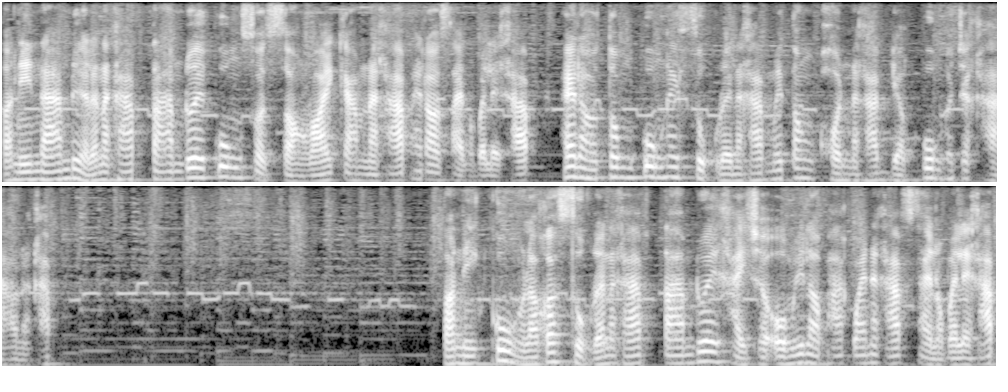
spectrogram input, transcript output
ตอนนี้น้ำเดือดแล้วนะครับ ตามด้วยกุ้งสด 200 กรัมนะครับ ให้เราใส่ลงไปเลยครับ ให้เราต้มกุ้งให้สุกเลยนะครับ ไม่ต้องคนนะครับ เดี๋ยวกุ้งเขาจะคาวนะครับ ตอนนี้กุ้งเราก็สุกแล้วนะครับ ตามด้วยไข่เชะอมที่เราพักไว้นะครับ ใส่ลงไปเลยครับ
